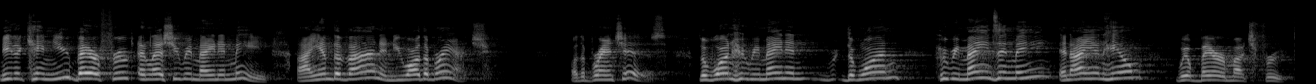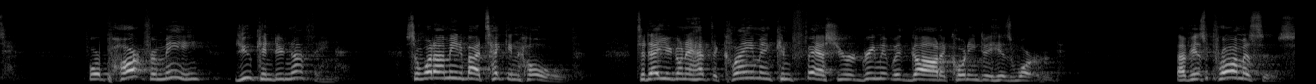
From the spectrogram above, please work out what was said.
Neither can you bear fruit unless you remain in me. I am the vine, and you are the branch or the branch is. The one who remain in the one who remains in me and I in him will bear much fruit. For apart from me, you can do nothing. So, what I mean by taking hold, today you're going to have to claim and confess your agreement with God according to His word, of His promises,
